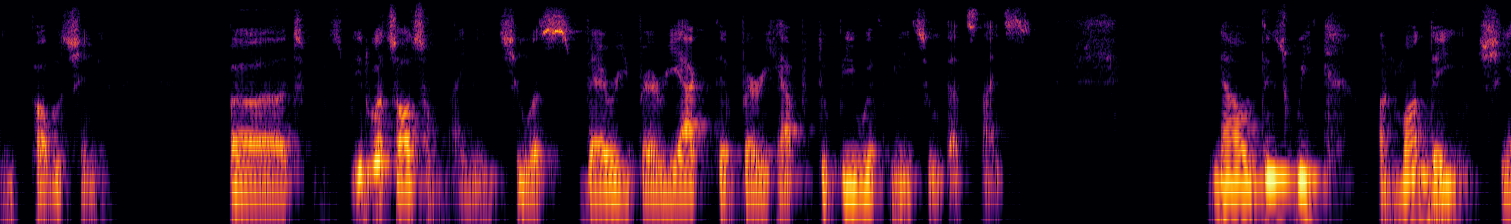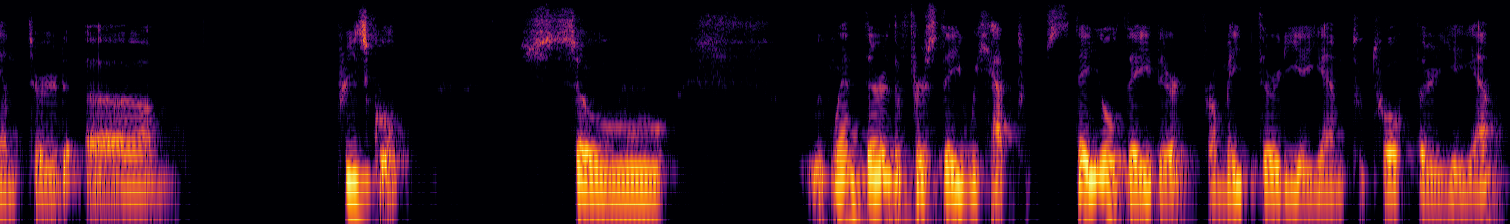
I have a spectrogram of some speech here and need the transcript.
in publishing. But it was awesome. I mean she was very very active very happy to be with me so that's nice. Now this week on monday she entered um, preschool. So we went there the first day. We had to stay all day there from 8.30 a.m to 12.30 a.m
